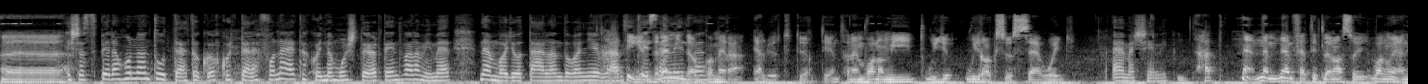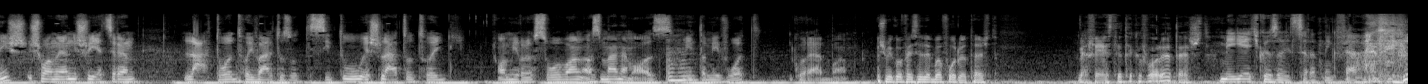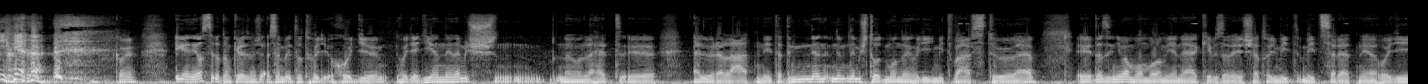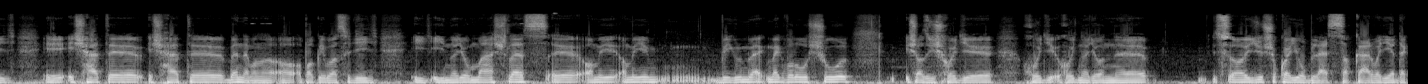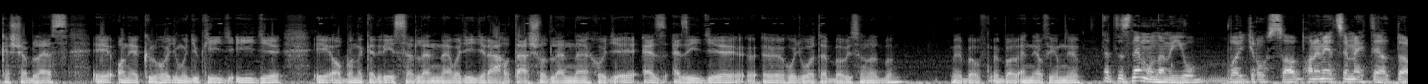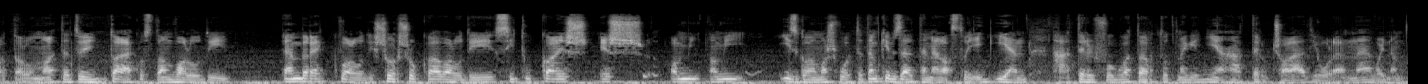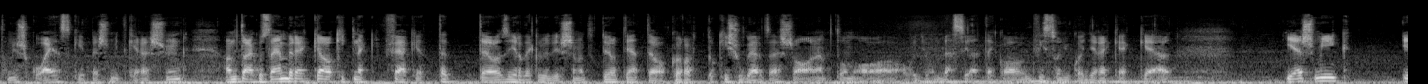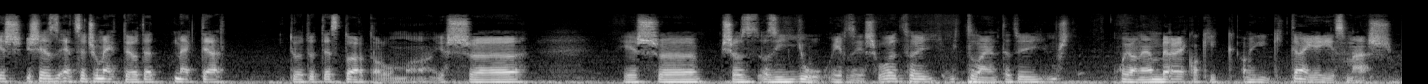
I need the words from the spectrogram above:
Uh, És azt például honnan tudtátok? Akkor telefonáltak, hogy na most történt valami? Mert nem vagy ott állandóan nyilván hát igen, de nem készenlétben. minden kamera előtt történt, hanem van, ami úgy, úgy raksz össze, hogy Elmesélik. hát nem, nem, nem feltétlen az, hogy van olyan is, és van olyan is, hogy egyszerűen látod, hogy változott a szitu, és látod, hogy amiről szól van, az már nem az, uh-huh. mint ami volt korábban. És mikor fejeztétek be a forgatást? Befejeztétek a forgatást? Még egy közelít szeretnénk felvenni. Igen, én azt akartam kérdezni, és eszembe jutott, hogy, hogy, hogy egy ilyennél nem is nagyon lehet előre látni, tehát nem, nem, nem is tudod mondani, hogy így mit vársz tőle, de azért nyilván van valamilyen elképzelésed, hogy mit, mit szeretnél, hogy így, és hát, és hát benne van a, a pakliba az, hogy így, így, így nagyon más lesz, ami, ami végül meg, megvalósul, és az is, hogy, hogy, hogy nagyon szóval sokkal jobb lesz akár, vagy érdekesebb lesz, eh, anélkül, hogy mondjuk így, így eh, abban neked részed lenne, vagy így ráhatásod lenne, hogy ez, ez így eh, hogy volt ebben a viszonylatban? Ebbe, a- ebbe, a- ennél a filmnél? Tehát ez nem mondom, hogy jobb vagy rosszabb, hanem egyszer megtelt tartalommal. Tehát, hogy találkoztam valódi emberek valódi sorsokkal, valódi szitukkal, és, és ami, ami izgalmas volt. Tehát nem képzeltem el azt, hogy egy ilyen hátterű fogva tartott, meg egy ilyen hátterű család jó lenne, vagy nem tudom, és akkor ehhez képest mit keresünk. Hanem találkoztam emberekkel, akiknek felkeltette az érdeklődésemet a története, a, karat, a kisugárzással, nem tudom, a, beszéltek, a viszonyuk a gyerekekkel, ilyesmik, és, és ez egyszer csak megtöltött, megtöltött ezt tartalommal, és és, és az, az így jó érzés volt, hogy mit tudom, tehát, hogy most olyan emberek, akik, akik tényleg egész más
